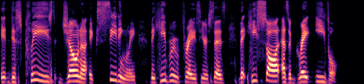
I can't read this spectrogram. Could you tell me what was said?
It displeased Jonah exceedingly. The Hebrew phrase here says that he saw it as a great evil.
